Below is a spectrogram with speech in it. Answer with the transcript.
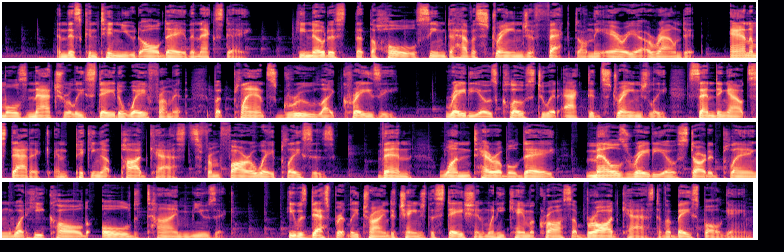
and this continued all day the next day. He noticed that the hole seemed to have a strange effect on the area around it. Animals naturally stayed away from it, but plants grew like crazy, Radios close to it acted strangely, sending out static and picking up podcasts from faraway places. Then, one terrible day, Mel's radio started playing what he called old time music. He was desperately trying to change the station when he came across a broadcast of a baseball game.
